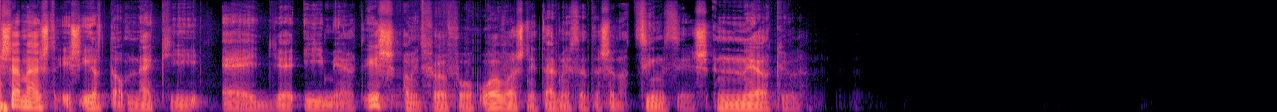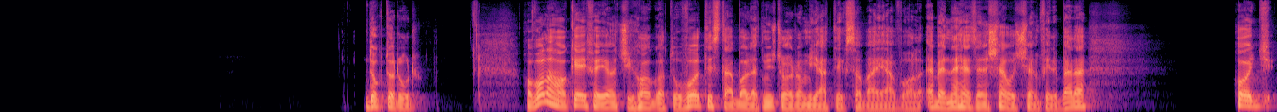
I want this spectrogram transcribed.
SMS-t, és írtam neki egy e-mailt is, amit föl fogok olvasni, természetesen a címzés nélkül. Doktor úr, ha valaha a Kejfej Jancsi hallgató volt, tisztában lett műsorom játékszabályával. Ebben nehezen sehogy sem fér bele, hogy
